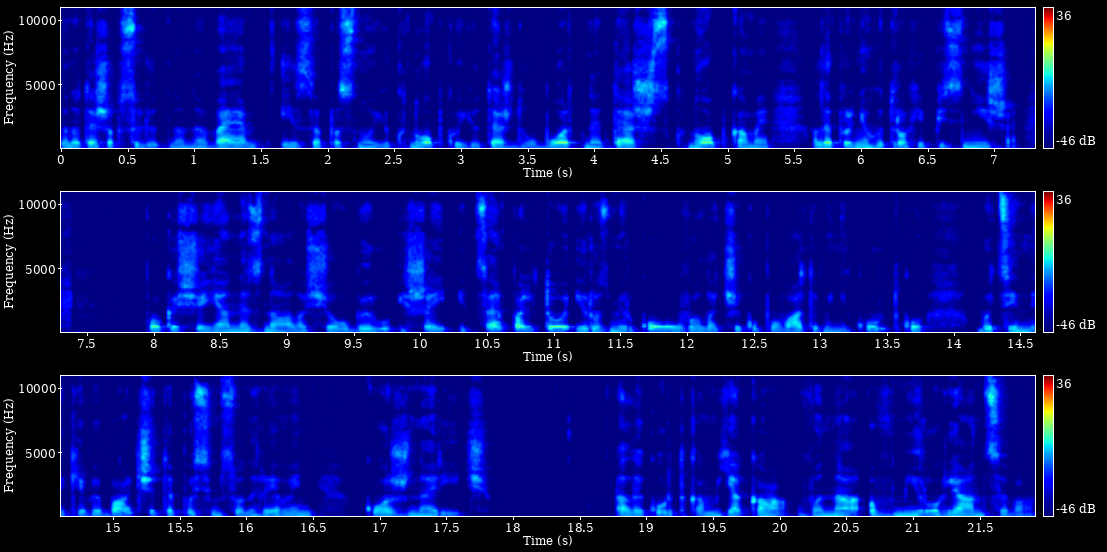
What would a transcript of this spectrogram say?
Воно теж абсолютно нове, із запасною кнопкою, теж двобортне, теж з кнопками, але про нього трохи пізніше. Поки що я не знала, що оберу і ще і це пальто, і розмірковувала, чи купувати мені куртку, бо цінники ви бачите по 700 гривень кожна річ. Але куртка м'яка, вона в міру глянцева,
